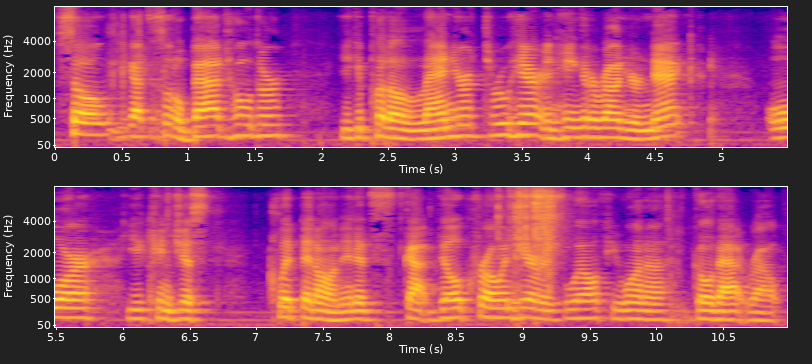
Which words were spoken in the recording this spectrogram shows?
So you got this little badge holder. You can put a lanyard through here and hang it around your neck, or you can just clip it on. And it's got Velcro in here as well if you want to go that route.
